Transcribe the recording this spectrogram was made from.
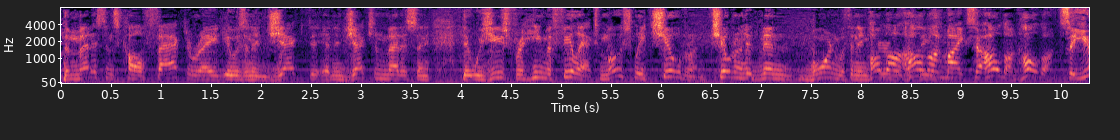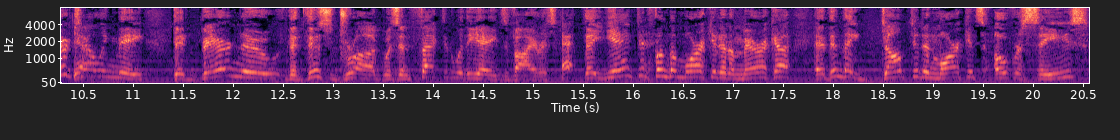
The medicine's called Factorate. It was an, inject, an injection medicine that was used for hemophiliacs, mostly children children. Had been born with an incurable hold on, disease. Hold on, Mike. So hold on, hold on. So you're yeah. telling me that Bayer knew that this drug was infected with the AIDS virus. They yanked it from the market in America, and then they dumped it in markets overseas?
